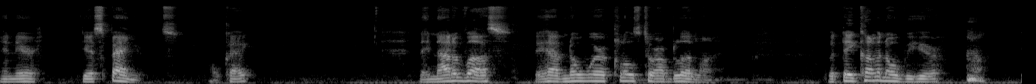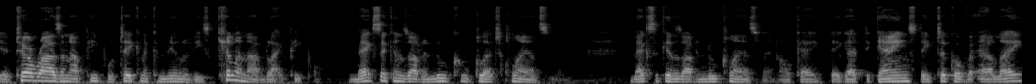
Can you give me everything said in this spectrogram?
and they're they're Spaniards. Okay, they're not of us. They have nowhere close to our bloodline, but they coming over here they're terrorizing our people, taking the communities, killing our black people. Mexicans are the new Ku Klux Klansmen. Mexicans are the new Klansmen, okay? They got the gangs. They took over LA,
